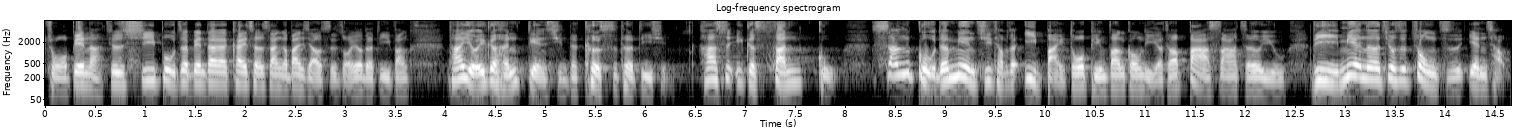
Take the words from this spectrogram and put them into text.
左边啊，就是西部这边大概开车三个半小时左右的地方。它有一个很典型的克斯特地形，它是一个山谷，山谷的面积差不多一百多平方公里啊，叫巴沙泽尤，里面呢就是种植烟草，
